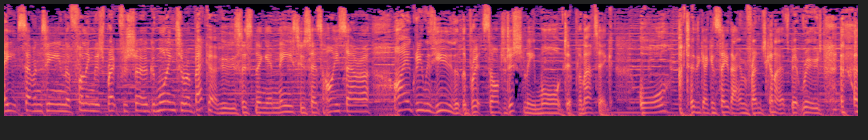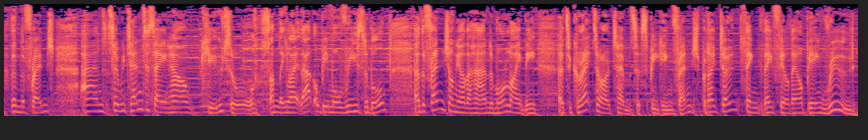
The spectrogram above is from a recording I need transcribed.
8.17, the Full English Breakfast Show. Good morning to Rebecca, who's listening in Nice, who says, Hi, Sarah. I agree with you that the Brits are traditionally more diplomatic. Or, don't think I can say that in French, can I? It's a bit rude than the French. And so we tend to say how cute or something like that, or be more reasonable. Uh, the French, on the other hand, are more likely uh, to correct our attempts at speaking French, but I don't think they feel they are being rude.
